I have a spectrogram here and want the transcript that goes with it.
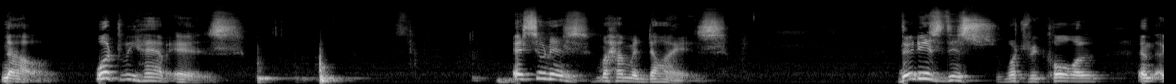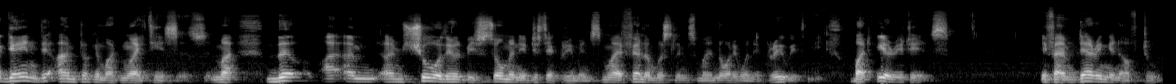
Now, what we have is, as soon as Muhammad dies, there is this, what we call, and again, the, I'm talking about my thesis. My, the, I, I'm, I'm sure there will be so many disagreements. My fellow Muslims might not even agree with me. But here it is. If I'm daring enough to,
